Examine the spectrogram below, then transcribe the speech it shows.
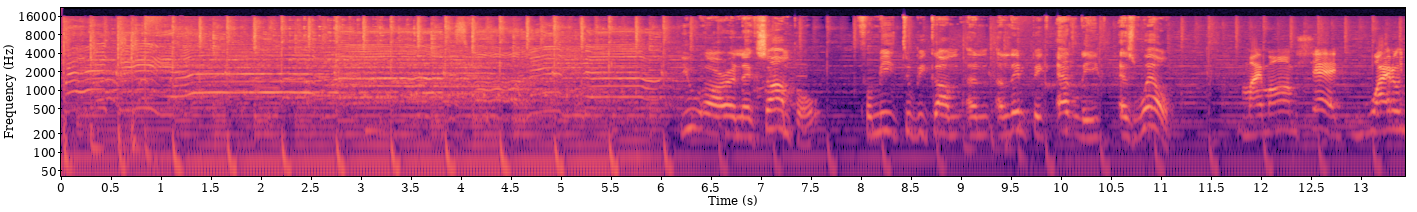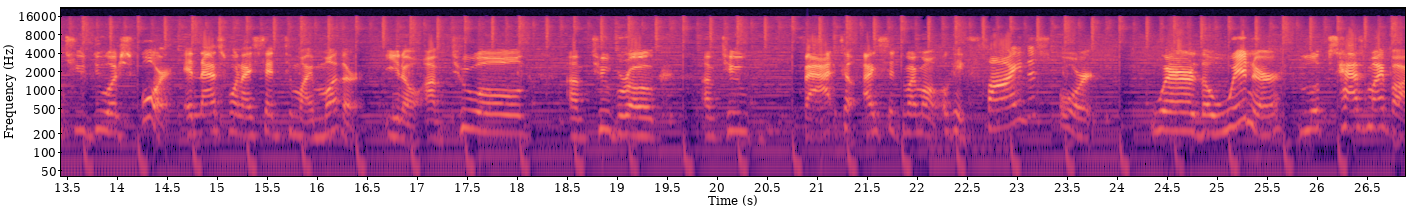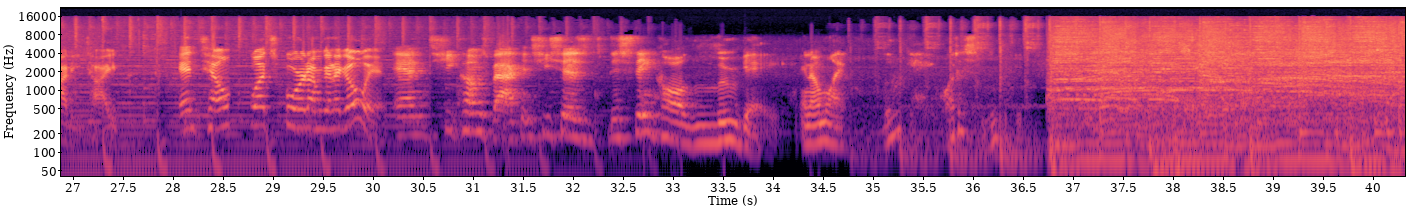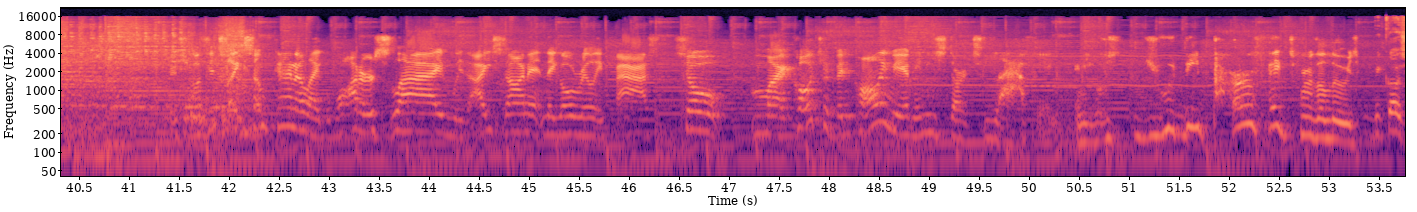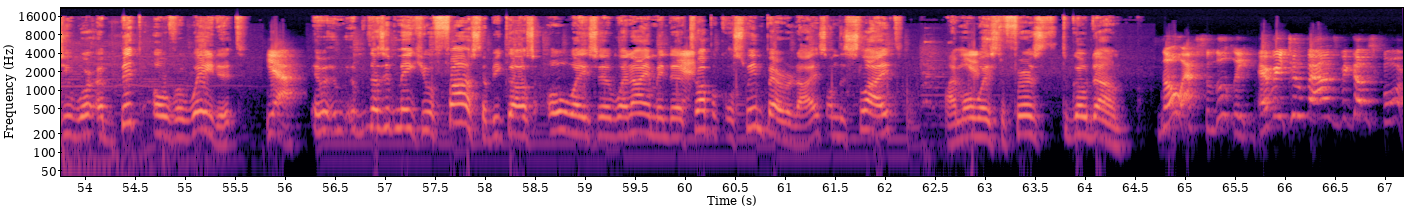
You are an example for me to become an Olympic athlete as well. my mom said, Why don't you do a sport? And that's when I said to my mother, You know, I'm too old, I'm too broke, I'm too fat. To, I said to my mom, Okay, find a sport where the winner looks, has my body type. And tell me what sport I'm gonna go in. And she comes back and she says this thing called Luge. And I'm like, Luge? What is Luge? It's like some kind of like water slide with ice on it and they go really fast. So my coach had been calling me and then he starts laughing and he goes, You would be perfect for the luge. Because you were a bit overweighted, Yeah. does it make you faster? Because always uh, when I'm in the Yeah. tropical swim paradise on the slide, I'm Yes. always the first to go down. No, absolutely. Every two pounds becomes four.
